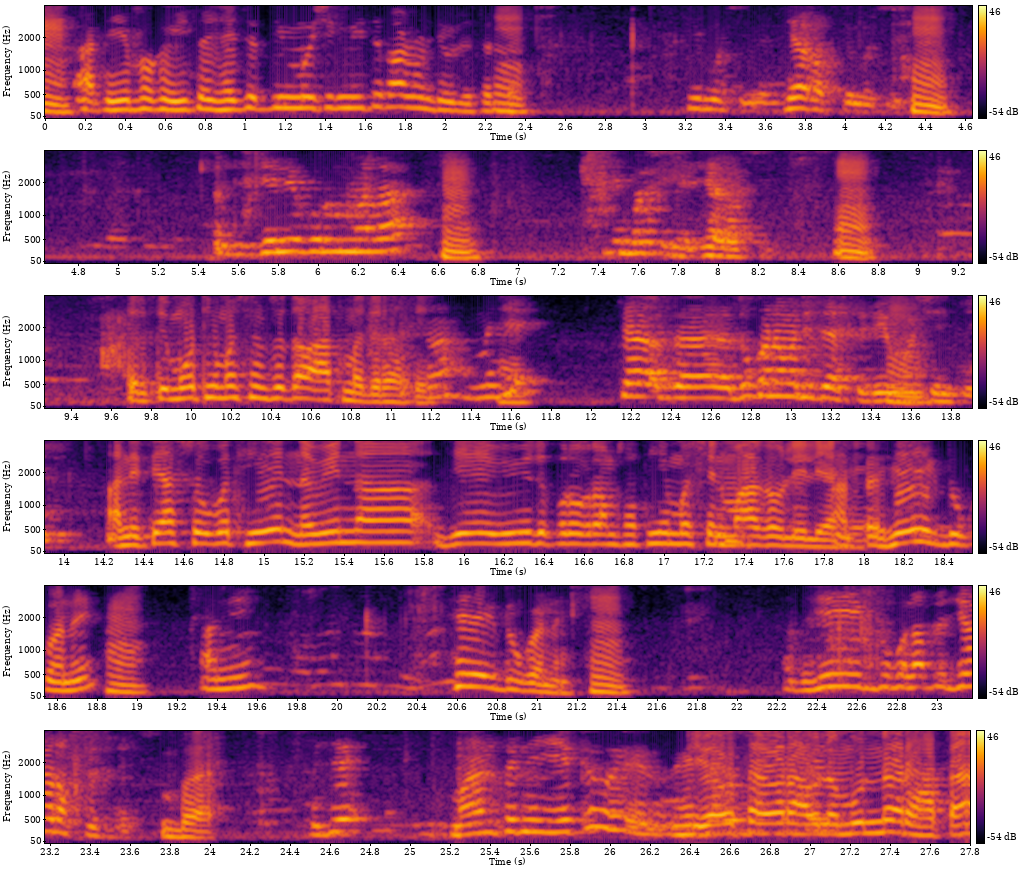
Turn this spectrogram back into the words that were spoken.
हम्म, आता हे बघा इथं ह्याच्यात ती मशीन मी इथं काढून ठेवली सर हम्म. ही मशीन आहे झेरॉक्सची मशीन हम्म, म्हणजे जेणेकरून मला हम्म, ही मशीन आहे झेरॉक्सची हम्म. तर ती मोठी मशीन सुद्धा आतमध्ये राहते. हा, म्हणजे त्या दुकानामध्येच असते ती हम्म. मशीन ती आणि त्यासोबत हे नवीन अं, जे विविध प्रोग्रामसाठी ही मशीन मागवलेली आहे. हे एक दुकान आहे हम्म, आणि हे एक दुकान आहे. हम्म. आता हे एक दुकान आपलं झेरॉक्स आहे. बर. म्हणजे माणसाने एक व्यवसायावर अवलंबून न राहता.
